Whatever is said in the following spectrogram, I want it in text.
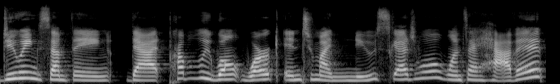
doing something that probably won't work into my new schedule once I have it.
